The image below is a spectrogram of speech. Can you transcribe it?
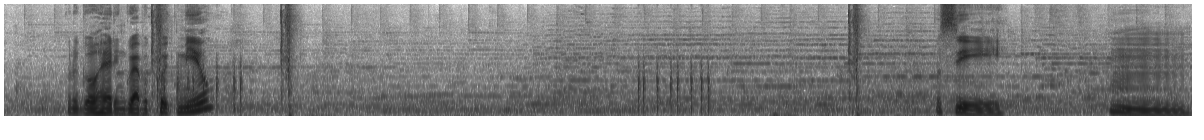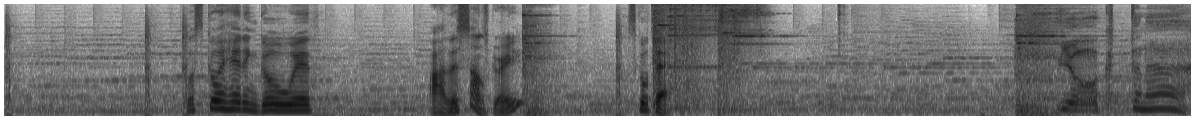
I'm gonna go ahead and grab a quick meal. Let's see. Hmm. Let's go ahead and go with Ah, this sounds great. Let's go with that. よく食ったな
